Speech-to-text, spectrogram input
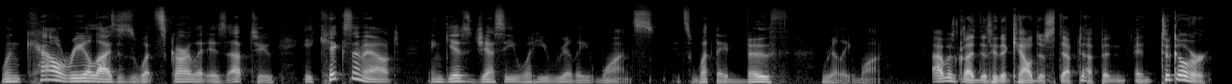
When Cal realizes what Scarlet is up to, he kicks him out and gives Jesse what he really wants. It's what they both really want. I was glad to see that Cal just stepped up and, and took over.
